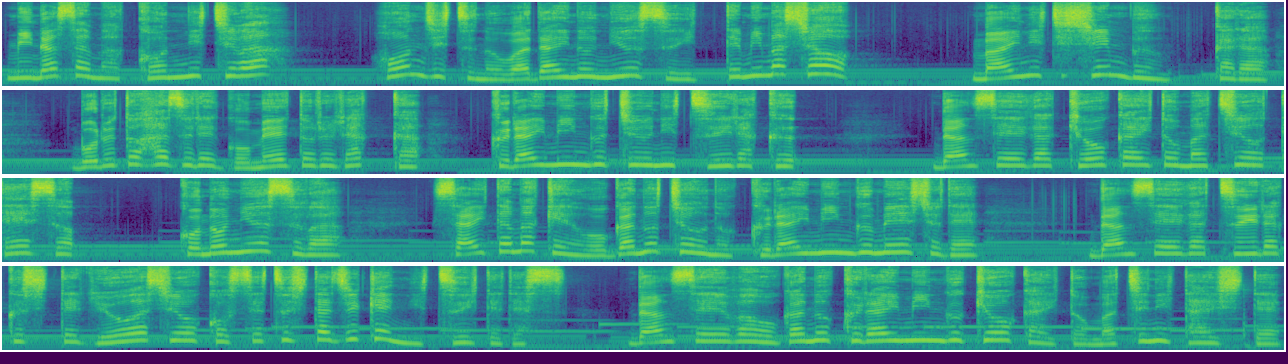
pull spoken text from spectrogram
皆様こんにちは。本日の話題のニュース行ってみましょう。毎日新聞からボルト外れ5メートル落下クライミング中に墜落。男性が教会と町を提訴。このニュースは埼玉県小鹿野町のクライミング名所で男性が墜落して両足を骨折した事件についてです。男性は小鹿野クライミング協会と町に対して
